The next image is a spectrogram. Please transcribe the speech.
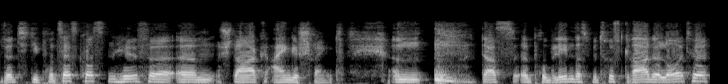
wird die Prozesskostenhilfe ähm, stark eingeschränkt. Ähm, das äh, Problem, das betrifft gerade Leute,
